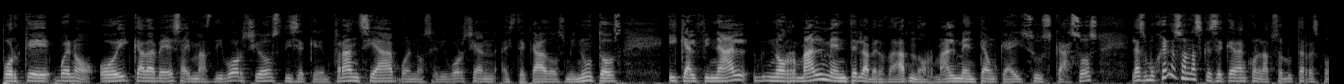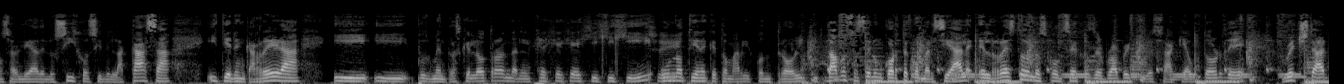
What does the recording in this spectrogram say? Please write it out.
Porque, bueno, hoy cada vez hay más divorcios. Dice que en Francia, bueno, se divorcian este, cada dos minutos. Y que al final, normalmente, la verdad, normalmente, aunque hay sus casos, las mujeres son las que se quedan con la absoluta responsabilidad de los hijos y de la casa. Y tienen carrera. Y, y pues mientras que el otro anda en el jejeje, jijiji, Sí. uno tiene que tomar el control. Y vamos a hacer un corte comercial. El resto de los consejos de Robert Kiyosaki, autor de Rich Dad,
